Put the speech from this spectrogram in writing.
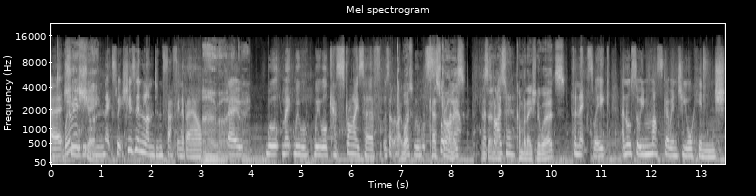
Uh, Where she is she? be on next week. She's in London, faffing about. Oh, right, So we'll make we will we will castrize her. f- Is that the right What? word? We will sort that Castrize? that nice her combination of words? for next week. And also, we must go into your hinge.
